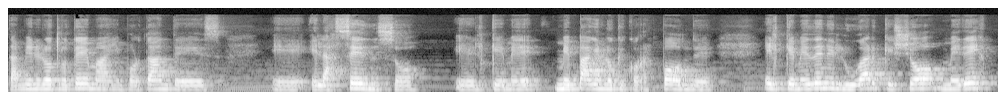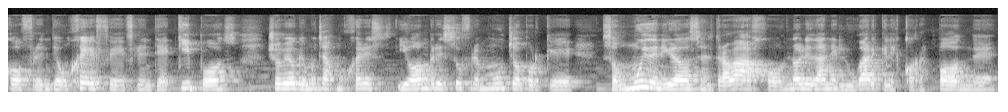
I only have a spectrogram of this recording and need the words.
también el otro tema importante es eh, el ascenso, el que me, me paguen lo que corresponde, el que me den el lugar que yo merezco frente a un jefe, frente a equipos. Yo veo que muchas mujeres y hombres sufren mucho porque son muy denigrados en el trabajo, no le dan el lugar que les corresponde,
